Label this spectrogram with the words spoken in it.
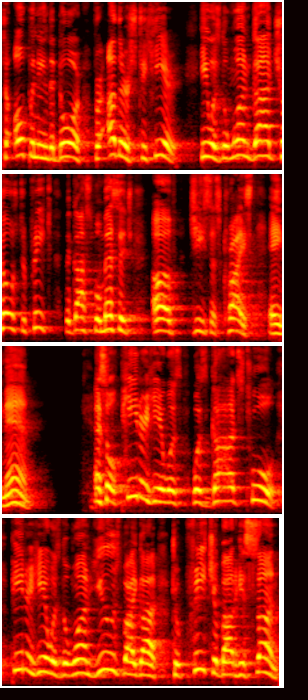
to opening the door for others to hear. He was the one God chose to preach the gospel message of Jesus Christ. Amen. And so Peter here was, was God's tool. Peter here was the one used by God to preach about his son,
